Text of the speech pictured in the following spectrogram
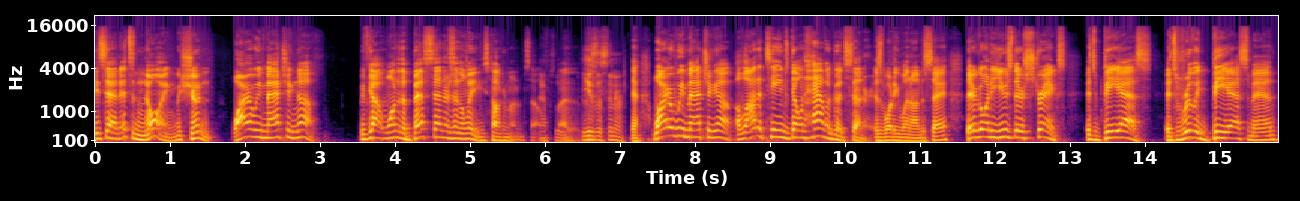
He said, It's annoying. We shouldn't. Why are we matching up? We've got one of the best centers in the league. He's talking about himself. Absolutely. He is the center. Yeah. Why are we matching up? A lot of teams don't have a good center, is what he went on to say. They're going to use their strengths. It's BS. It's really BS, man.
